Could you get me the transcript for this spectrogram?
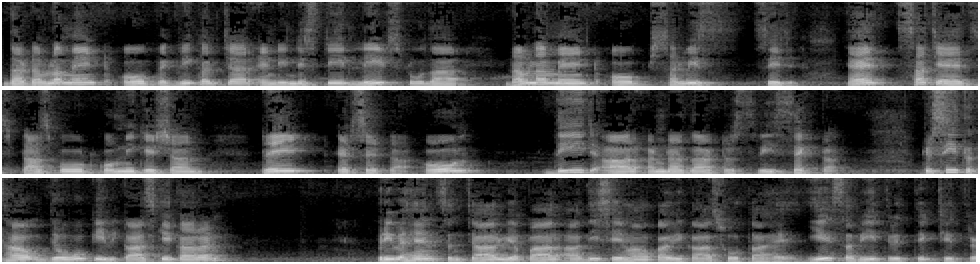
The development of agriculture and industry leads to the development of services as such as transport communication trade etcetera all these are under the tertiary sector कृषि तथा उद्योगों के विकास के कारण परिवहन, संचार, व्यापार आदि सेवाओं का विकास होता है। ये सभी तृतीय क्षेत्र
